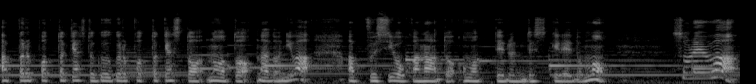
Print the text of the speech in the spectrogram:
Apple Podcast、Google Podcast、 note などにはアップしようかなと思ってるんですけれどもそれは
